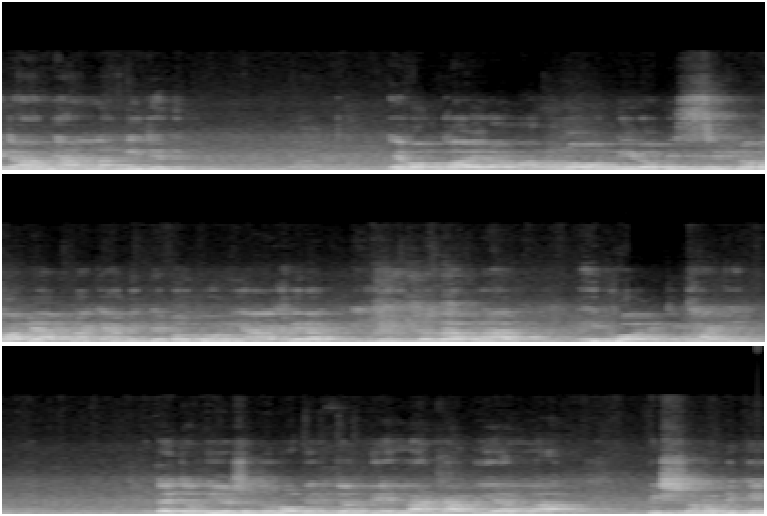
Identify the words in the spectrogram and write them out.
এটা আমি আল্লাহ নিজে দেব। এবং কয়রা মান্য নিরবিচ্ছিন্নভাবে আপনাকে আমি দেব দুনিয়া ফেরাত মিলে যদি আপনার ইকুয়ালিটি থাকে। তাই যদিও শুধু নবীর জন্য লাখা দিয়ে আল্লাহ বিশ্ব নবীকে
